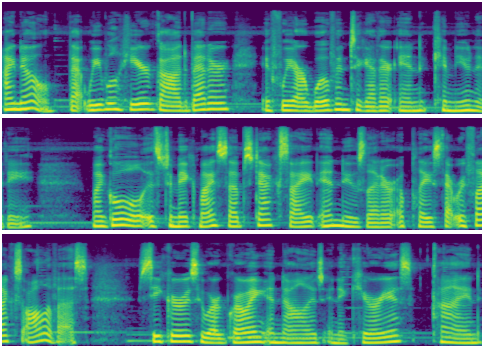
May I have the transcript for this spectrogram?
I know that we will hear God better if we are woven together in community. My goal is to make my Substack site and newsletter a place that reflects all of us, seekers who are growing in knowledge in a curious, kind,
